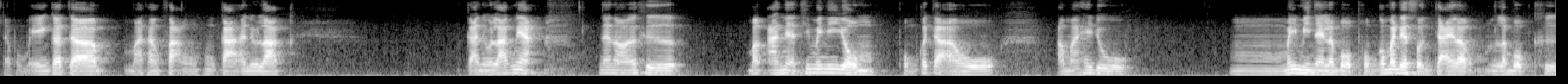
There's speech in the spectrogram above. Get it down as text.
แต่ผมเองก็จะมาทางฝั่งของการอนุรักษ์ การอนุรักษ์เนี่ย แน่นอนก็คือบางอันเนี่ยที่ไม่นิยม ผมก็จะเอาเอามาให้ดู ไม่มีในระบบผมก็ไม่ได้สนใจหรอกระบบคือ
